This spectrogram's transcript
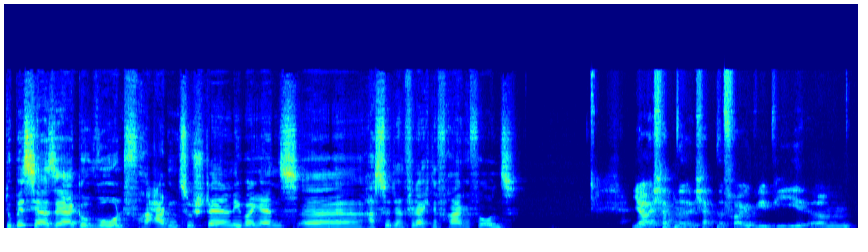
Du bist ja sehr gewohnt, Fragen zu stellen, lieber Jens. Äh, hast du denn vielleicht eine Frage für uns? Ja, ich habe eine, hab eine Frage. Wie, wie, ähm,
